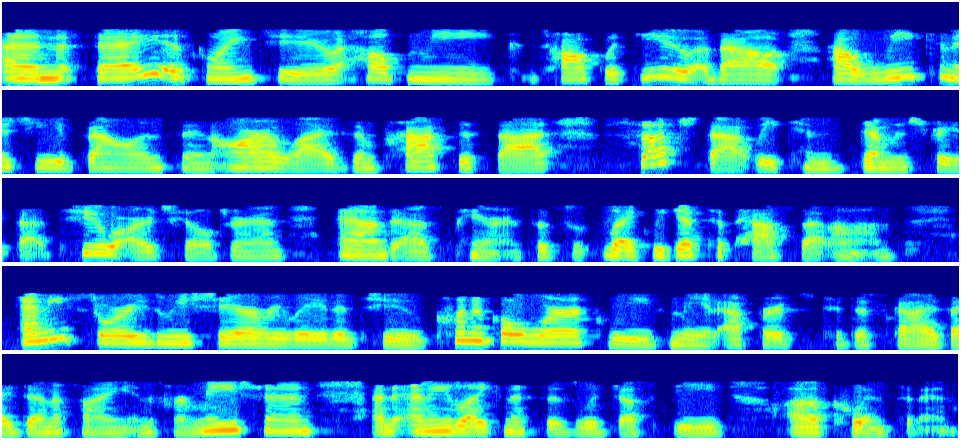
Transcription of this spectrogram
and Faye is going to help me talk with you about how we can achieve balance in our lives and practice that such that we can demonstrate that to our children and as parents. It's like we get to pass that on. Any stories we share related to clinical work, we've made efforts to disguise identifying information, and any likenesses would just be a coincidence.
